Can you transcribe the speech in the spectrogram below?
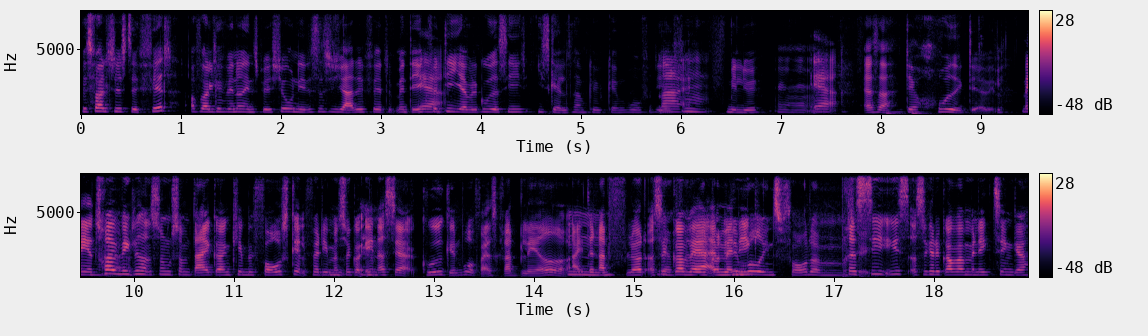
hvis folk synes, det er fedt, og folk kan finde noget inspiration i det, så synes jeg, det er fedt. Men det er ikke Ja. fordi, jeg vil gå ud og sige, I skal alle sammen købe genbrug, fordi Nej. Mm. miljø. Ja. Altså, det er overhovedet ikke det, jeg vil. Men jeg tror i Nej. virkeligheden, sådan nogen som dig gør en kæmpe forskel, fordi man så går ind og ser, gud, genbrug er faktisk ret blæret, og ej, det er ret Mm. flot. Og så Ja, kan det godt det være, at man ikke... imod ens fordomme. måske. Præcis, og så kan det godt være, at man ikke tænker,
